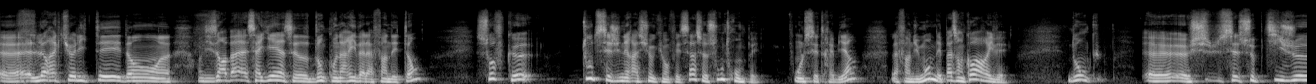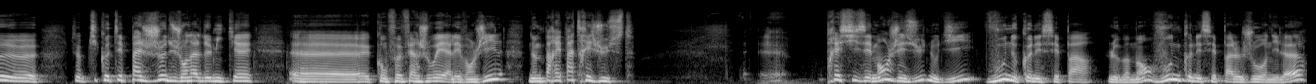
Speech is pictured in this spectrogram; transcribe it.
euh, leur actualité dans, euh, en disant ah bah, ça y est, donc on arrive à la fin des temps. Sauf que toutes ces générations qui ont fait ça se sont trompées. On le sait très bien, la fin du monde n'est pas encore arrivée. Donc, euh, ce petit jeu, ce petit côté pas jeu du journal de Mickey qu'on veut faire jouer à l'évangile ne me paraît pas très juste précisément, Jésus nous dit, vous ne connaissez pas le moment, vous ne connaissez pas le jour ni l'heure,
